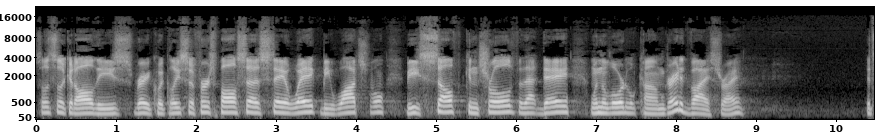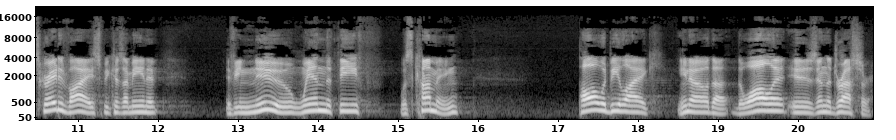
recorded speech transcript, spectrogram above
So let's look at all these very quickly. So first Paul says, stay awake, be watchful, be self-controlled for that day when the Lord will come. Great advice, right? It's great advice because, I mean, it, if he knew when the thief was coming, Paul would be like, you know, the, the wallet is in the dresser.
